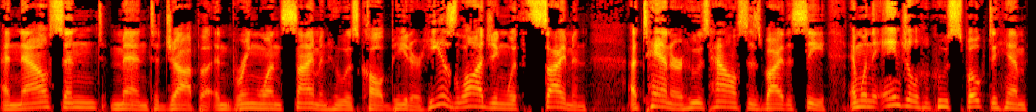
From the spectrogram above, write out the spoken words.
And now send men to Joppa and bring one Simon who is called Peter. He is lodging with Simon, a tanner whose house is by the sea. And when the angel who spoke to him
